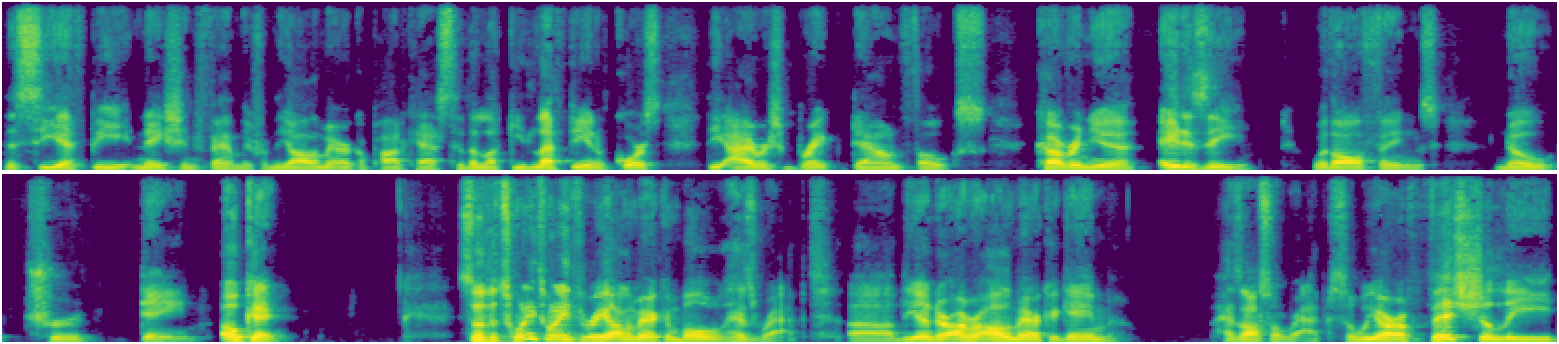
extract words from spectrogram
the CFB Nation family, from the All America podcast to the Lucky Lefty, and of course, the Irish Breakdown folks covering you A to Z with all things Notre Dame. Okay. So the 2023 All American Bowl has wrapped. Uh, the Under Armour All America game has also wrapped. So we are officially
